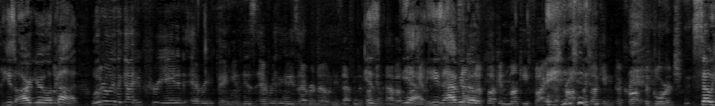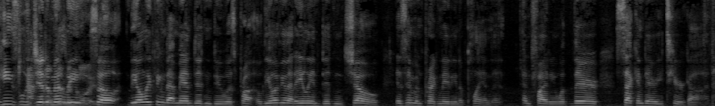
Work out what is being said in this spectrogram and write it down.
He's arguing with Like, God. Literally, the guy who created everything and his everything that he's ever known. He's having to fucking His- have a yeah, fucking, he's having having to- a fucking monkey fight across the fucking across the gorge. So he's legitimately. So the only thing that man didn't do was pro- the only thing that Alien didn't show is him impregnating a planet and fighting with their secondary tier god.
